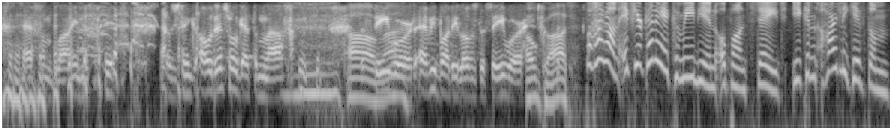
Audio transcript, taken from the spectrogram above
f them blind because you think, "Oh, this will get them laughing." Oh, the c man. word. Everybody loves the c word. Oh God, But hang on, if you're getting a comedian up on stage, you can hardly give them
